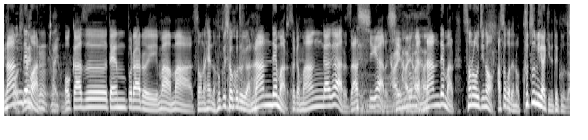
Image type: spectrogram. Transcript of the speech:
何でもある。ねうんおかず、天ぷら類、まあまあ、その辺の副食類は何でもある。それから漫画がある、雑誌がある、新聞が何でもある。そのうちの、あそこでの靴磨き出てくるぞ。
